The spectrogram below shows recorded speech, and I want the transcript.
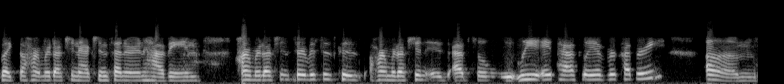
like the harm reduction action center and having harm reduction services because harm reduction is absolutely a pathway of recovery. Um,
